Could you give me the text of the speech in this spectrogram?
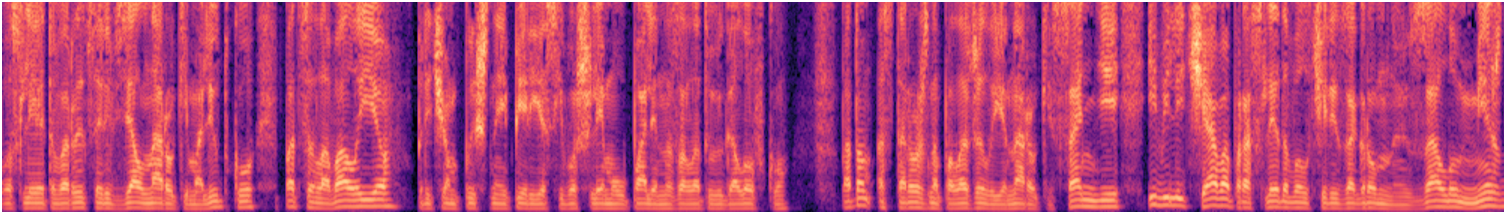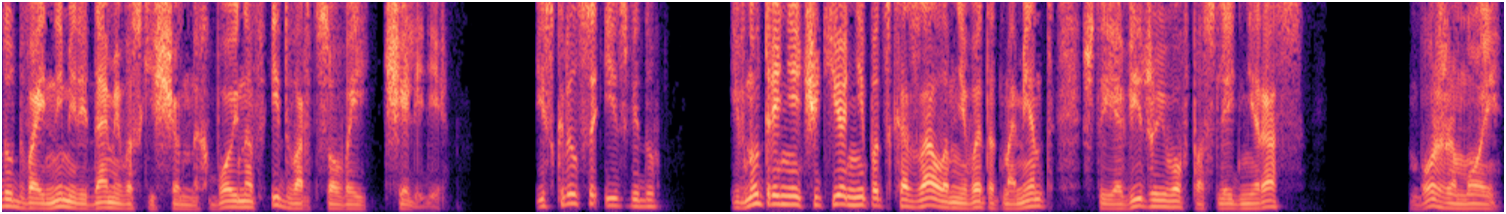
После этого рыцарь взял на руки малютку, поцеловал ее, причем пышные перья с его шлема упали на золотую головку, потом осторожно положил ее на руки Санди и величаво проследовал через огромную залу между двойными рядами восхищенных воинов и дворцовой челяди. И скрылся из виду. И внутреннее чутье не подсказало мне в этот момент, что я вижу его в последний раз. Боже мой,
